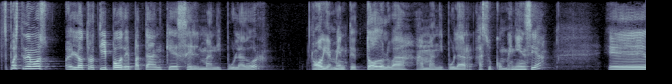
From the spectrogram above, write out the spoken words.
Después tenemos el otro tipo de patán que es el manipulador. Obviamente todo lo va a manipular a su conveniencia. Eh,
